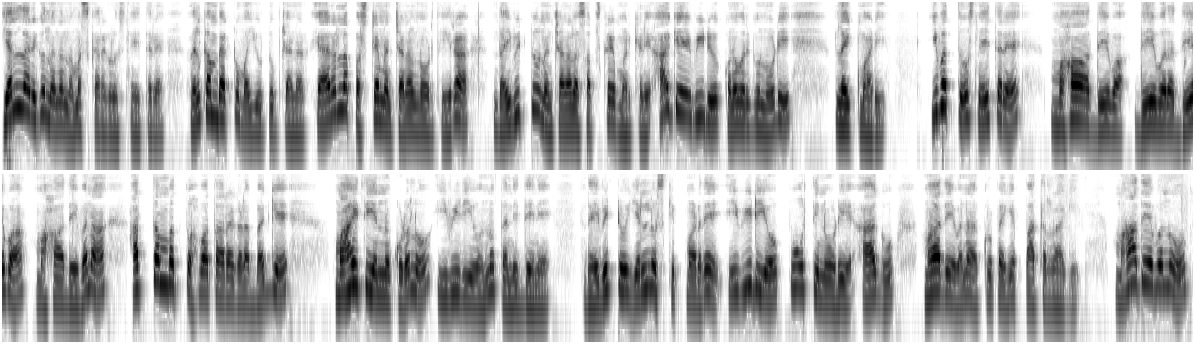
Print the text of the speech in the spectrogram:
ಎಲ್ಲರಿಗೂ ನನ್ನ ನಮಸ್ಕಾರಗಳು ಸ್ನೇಹಿತರೆ. Welcome back to my YouTube channel ಯಾರೆಲ್ಲ ಫಸ್ಟ್ ಟೈಮ್ ನನ್ನ ಚಾನಲ್ ನೋಡ್ತೀರಾ ದಯವಿಟ್ಟು ನನ್ನ ಚಾನಲ್ ಸಬ್ಸ್ಕ್ರೈಬ್ ಮಾಡ್ಕೊಳ್ಳಿ. ಹಾಗೆ ವಿಡಿಯೋ ಕೊನೆವರೆಗೂ ನೋಡಿ ಲೈಕ್ ಮಾಡಿ. ಇವತ್ತು ಸ್ನೇಹಿತರೆ, ಮಹಾದೇವ, ದೇವರ ದೇವ, ಮಹಾದೇವನ ಹತ್ತೊಂಬತ್ತು ಅವತಾರಗಳ ಬಗ್ಗೆ ಮಾಹಿತಿಯನ್ನು ಕೊಡಲು ಈ ವಿಡಿಯೋವನ್ನು ತಂದಿದ್ದೇನೆ. ದಯವಿಟ್ಟು ಎಲ್ಲೂ ಸ್ಕಿಪ್ ಮಾಡದೆ ಈ ವಿಡಿಯೋ ಪೂರ್ತಿ ನೋಡಿ ಹಾಗೂ ಮಹಾದೇವನ ಕೃಪೆಗೆ ಪಾತ್ರರಾಗಿ. ಮಹಾದೇವನು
